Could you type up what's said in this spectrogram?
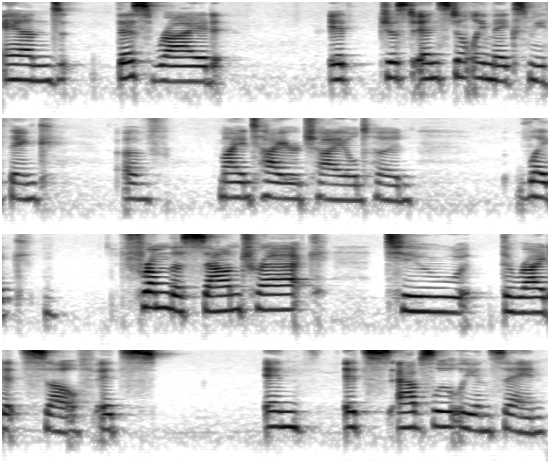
And this ride, it just instantly makes me think of my entire childhood. Like from the soundtrack to the ride itself, it's in it's absolutely insane.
